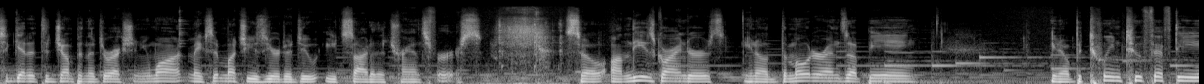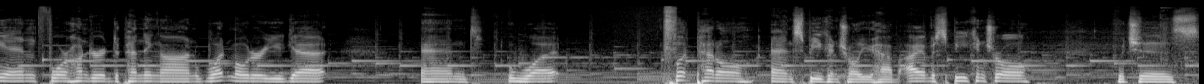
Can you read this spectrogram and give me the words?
to get it to jump in the direction you want makes it much easier to do each side of the transfers. So on these grinders, you know, the motor ends up being you know, between 250 and 400 depending on what motor you get and what foot pedal and speed control you have. I have a speed control which is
